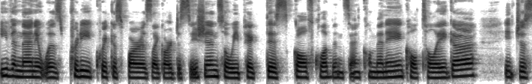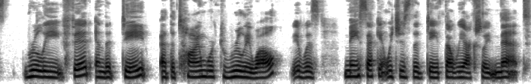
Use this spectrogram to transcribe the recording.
even then it was pretty quick as far as like our decision. So we picked this golf club in San Clemente called Talega. It just really fit and the date at the time worked really well. It was May 2nd, which is the date that we actually met.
